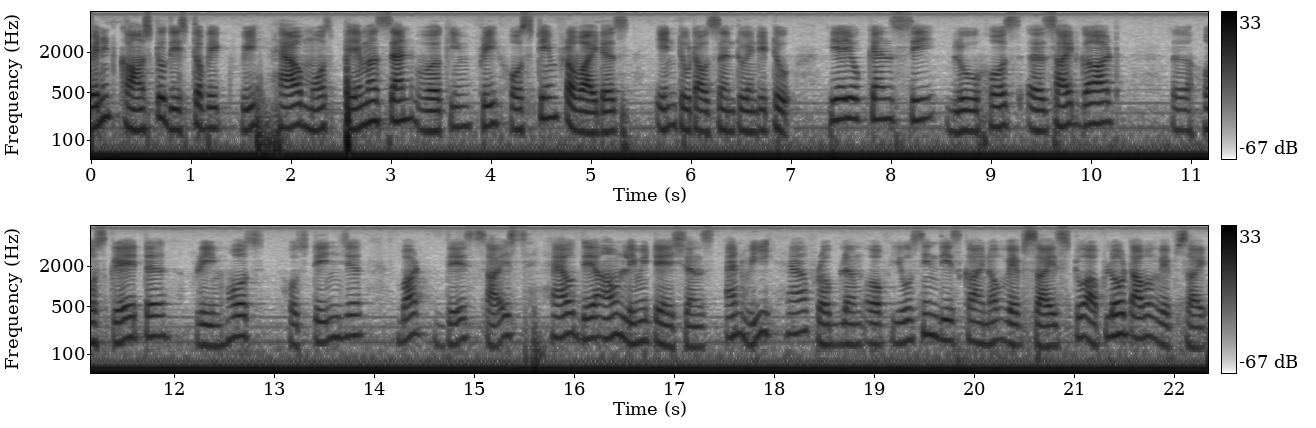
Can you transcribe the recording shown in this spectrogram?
When it comes to this topic, we have most famous and working free hosting providers in 2022. Here you can see Bluehost, uh, SiteGround, uh, DreamHost, Hostinger, but these sites have their own limitations and we have problem of using these kind of websites to upload our website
